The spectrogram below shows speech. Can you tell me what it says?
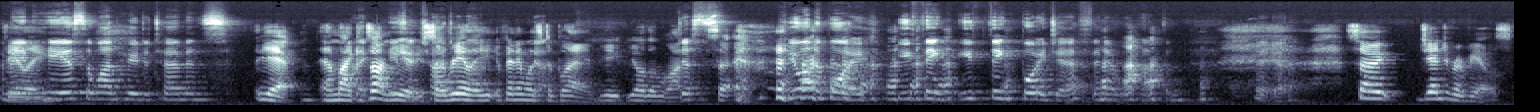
I feeling. mean, he is the one who determines. yeah, and like, it's on you. So really, if anyone's Yeah. to blame, you, you're the one. Just- so you want a boy, you think you think boy Jeff, and it will happen. Yeah. So, gender reveals.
